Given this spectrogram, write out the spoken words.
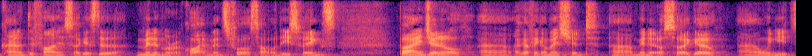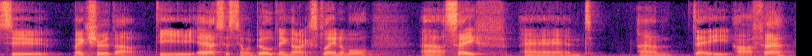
kind of defines, I guess, the minimum requirements for some of these things. But in general, uh, like I think I mentioned a minute or so ago, uh, we need to make sure that the AI system we're building are explainable, uh, safe, and um, they are fair.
